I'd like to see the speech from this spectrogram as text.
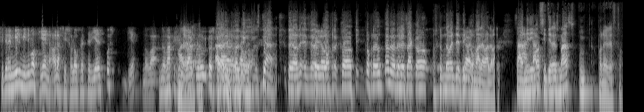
si tienen mil, mínimo 100. Ahora, si solo ofrece 10, pues 10. No va, no va a generar productos para Hostia, pero, pero, yo ofrezco 5 productos, ¿de dónde me saco 95? Vale, vale, vale. O sea, al mínimo, si tienes más, mm, poner esto.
